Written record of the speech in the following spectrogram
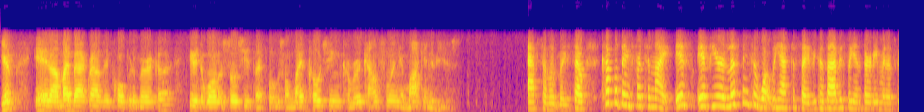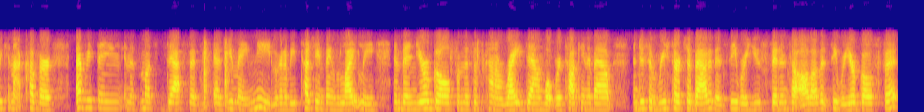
Yep, and uh, my background is in corporate America. Here at the Wellness Associates, I focus on life coaching, career counseling, and mock interviews. Absolutely. So, a couple things for tonight. If if you're listening to what we have to say, because obviously in 30 minutes we cannot cover everything in as much depth as, as you may need. We're going to be touching things lightly, and then your goal from this is kind of write down what we're talking about and do some research about it and see where you fit into all of it, see where your goals fit.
